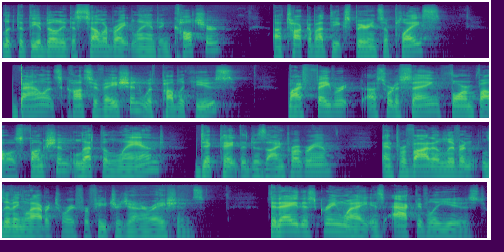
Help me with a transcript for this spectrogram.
looked at the ability to celebrate land and culture uh, talk about the experience of place, balance conservation with public use. My favorite uh, sort of saying form follows function, let the land dictate the design program, and provide a living, laboratory for future generations. Today, this greenway is actively used,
